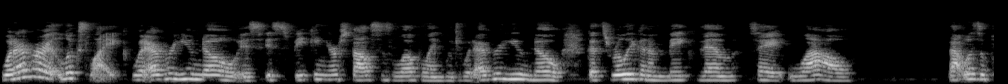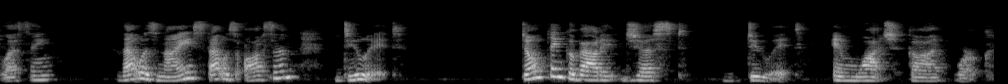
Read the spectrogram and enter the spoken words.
Whatever it looks like, whatever you know is, is speaking your spouse's love language, whatever you know that's really going to make them say, wow, that was a blessing that was nice. That was awesome. Do it. Don't think about it, just do it and watch God work.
